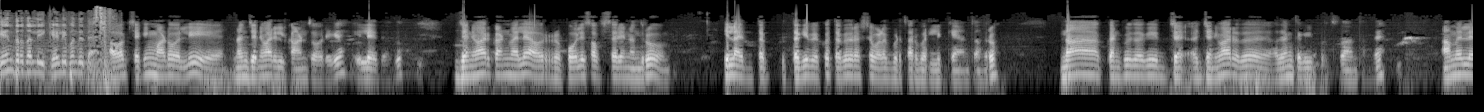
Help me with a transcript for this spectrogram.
ಕೇಂದ್ರದಲ್ಲಿ ಕೇಳಿ ಬಂದಿದೆ ಅವಾಗ ಚೆಕಿಂಗ್ ಮಾಡುವಲ್ಲಿ ನನ್ ಜನಿವಾರ ಇಲ್ಲಿ ಕಾಣಿಸು ಅವರಿಗೆ, ಇಲ್ಲೇ ಇದೆ ಅದು. ಜನಿವಾರ ಕಂಡ್ಮೇಲೆ ಅವ್ರ ಪೊಲೀಸ್ ಆಫೀಸರ್ ಏನಂದ್ರು, ಇಲ್ಲ ತೆಗಿಬೇಕು, ತೆಗೆದ್ರಷ್ಟೇ ಒಳಗ್ ಬಿಡ್ತಾರ ಬರ್ಲಿಕ್ಕೆ ಅಂತಂದ್ರು. ನಾ ಕನ್ಫ್ಯೂಸ್ ಆಗಿ ಜನಿವಾರ ಅದ ಅದಂಗ್ ತೆಗಿಲಿಕ್ ಬರ್ತದ ಅಂತಂದೆ. ಆಮೇಲೆ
